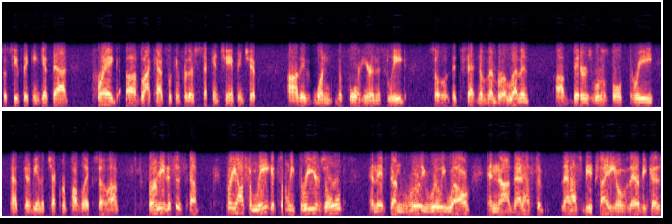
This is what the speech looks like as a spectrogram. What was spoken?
so see if they can get that. Prague uh, Black Cats looking for their second championship. Uh, they've won before here in this league, so it's set November 11th. Uh, Bitters Rose Bowl three. That's going to be in the Czech Republic. So, uh, Burmy, this is a pretty awesome league. It's only three years old, and they've done really, really well. And uh, that has to that has to be exciting over there because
